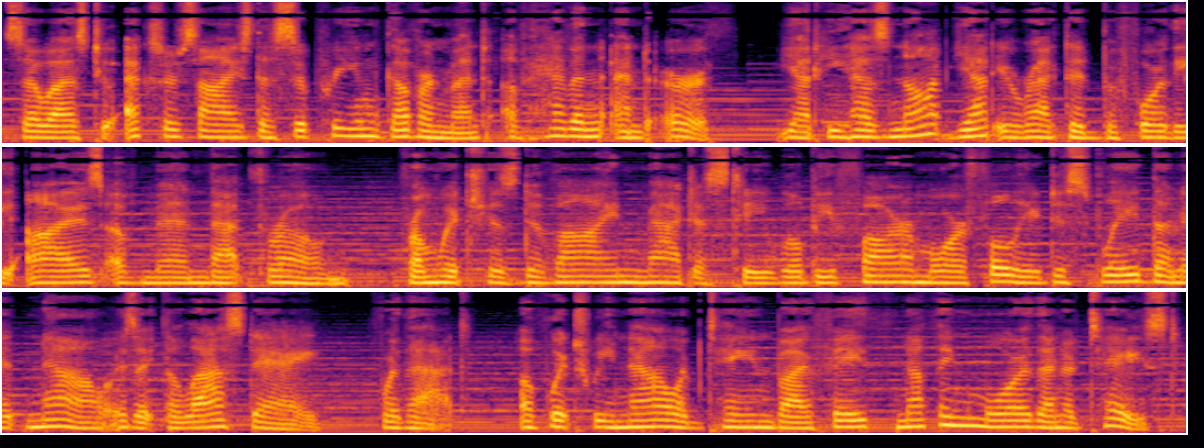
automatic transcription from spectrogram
so as to exercise the supreme government of heaven and earth, yet he has not yet erected before the eyes of men that throne, from which his divine majesty will be far more fully displayed than it now is at the last day, for that, of which we now obtain by faith nothing more than a taste,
